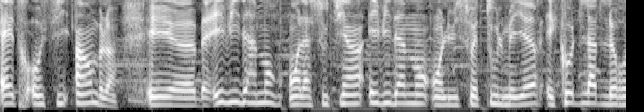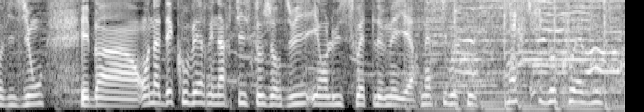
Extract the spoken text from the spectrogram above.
être aussi humble. Et euh, bah, évidemment, on la soutient, évidemment, on lui souhaite tout le meilleur et qu'au-delà de l'Eurovision, eh ben, on a découvert une artiste aujourd'hui et on lui souhaite le meilleur. Merci beaucoup. Merci beaucoup à vous.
